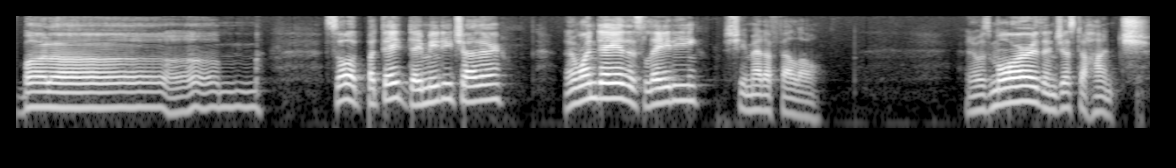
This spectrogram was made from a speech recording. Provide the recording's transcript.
But um so but they they meet each other. And one day this lady, she met a fellow. And it was more than just a hunch.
